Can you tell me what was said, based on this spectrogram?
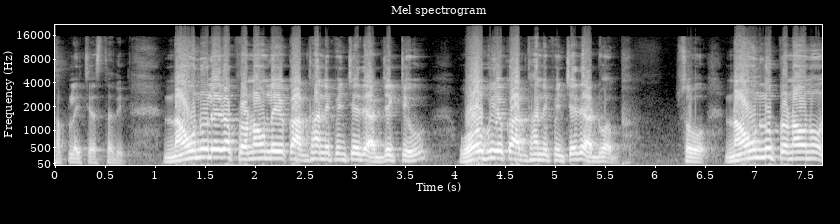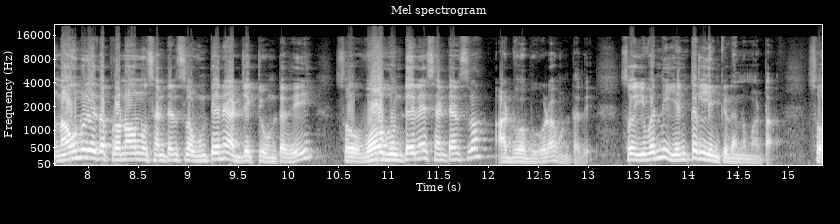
సప్లై చేస్తుంది. నౌను లేదా ప్రొనౌన్ల యొక్క అర్థాన్ని పెంచేది అడ్జెక్టివ్ వర్బ్ యొక్క అర్థాన్ని పెంచేది అడ్వర్బ్ సో నౌన్లు ప్రొనౌను నౌను లేదా ప్రొనౌను సెంటెన్స్లో ఉంటేనే అడ్జెక్టివ్ ఉంటుంది. సో వర్బ్ ఉంటేనే సెంటెన్స్లో అడ్వర్బ్ కూడా ఉంటుంది. సో ఇవన్నీ ఇంటర్లింక్డ్ అనమాట సో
